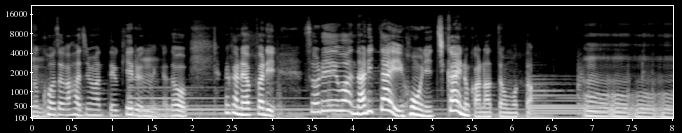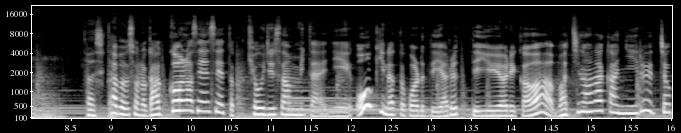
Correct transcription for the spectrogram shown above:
の講座が始まって受けるんだけど、だからやっぱりそれはなりたい方に近いのかなって思った。うんうんうんうん多分その学校の先生とか教授さんみたいに大きなところでやるっていうよりかは街の中にいるちょっ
